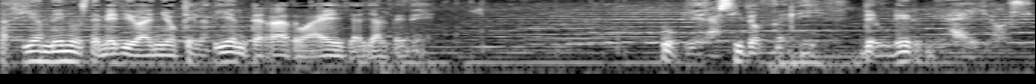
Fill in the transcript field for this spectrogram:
Hacía menos de medio año que la había enterrado a ella y al bebé. Hubiera sido feliz de unirme a ellos.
